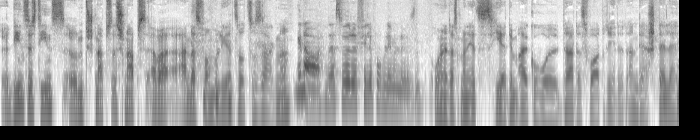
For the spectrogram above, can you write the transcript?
Dienst ist Dienst und Schnaps ist Schnaps, aber anders formuliert sozusagen, ne? Genau, das würde viele Probleme lösen. Ohne dass man jetzt hier dem Alkohol da das Wort redet an der Stelle.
